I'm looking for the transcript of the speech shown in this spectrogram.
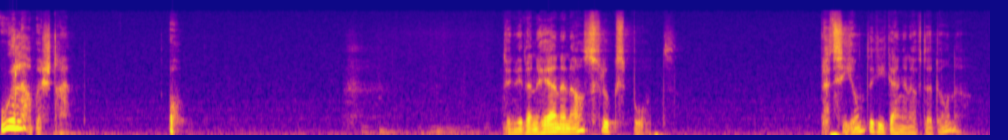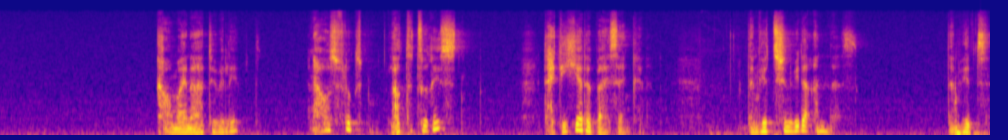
Urlauberstrand. Oh. Wenn wir dann hören, ein Ausflugsboot, plötzlich untergegangen auf der Donau. Kaum einer hat überlebt. Ein Ausflugsboot, lauter Touristen. Da hätte ich ja dabei sein können. Dann wird es schon wieder anders. Dann wird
